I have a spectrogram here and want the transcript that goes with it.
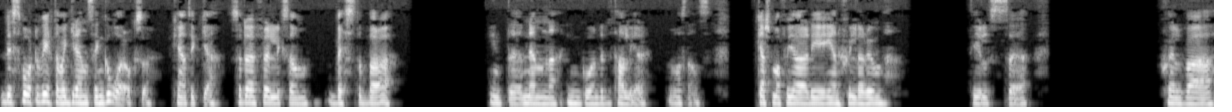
det är svårt att veta var gränsen går också, kan jag tycka. Så därför är det liksom bäst att bara inte nämna ingående detaljer någonstans. Kanske man får göra det i enskilda rum tills eh, själva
